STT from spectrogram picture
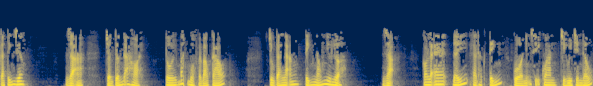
cá tính riêng? Dạ, chuẩn tướng đã hỏi, tôi bắt buộc phải báo cáo. Trung tá lãng tính nóng như lửa. Dạ, có lẽ đấy là đặc tính của những sĩ quan chỉ huy chiến đấu.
